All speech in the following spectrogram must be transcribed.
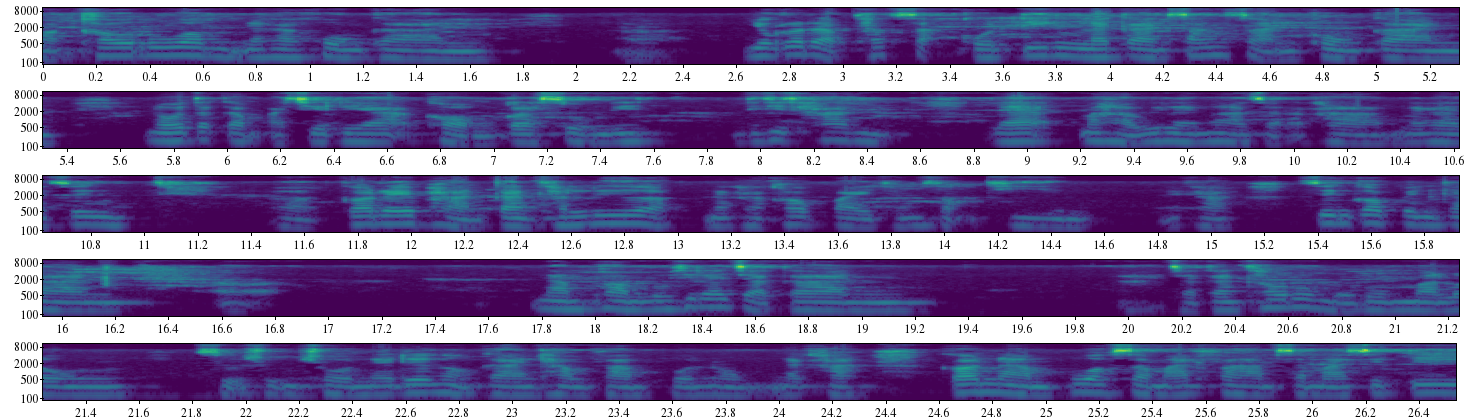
มัครเข้าร่วมนะคะโครงการยกระดับทักษะโคดดิ้งและการสร้างสรรค์โครงการนวัตกรรมอัจฉริยะของกระทรวงดิจิทัล และมหาวิทยาลัยมหาสารคามนะคะซึ่งก็ได้ผ่านการคัดเลือกนะคะเข้าไปทั้งสองทีมนะคะซึ่งก็เป็นการนำความรู้ที่ได้จากการ จากการเข้าร่วมอบรมมาลงสู่ชุมชนในเรื่องของการทำฟาร์มโคนมนะคะ ก็นำพวกสมาร์ทฟาร์มสมาร์ทซิตี้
